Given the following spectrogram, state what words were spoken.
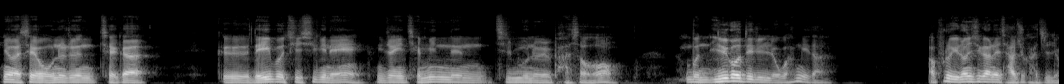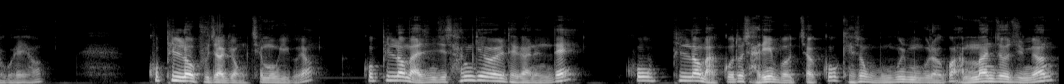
안녕하세요. 오늘은 제가 그 네이버 지식인에 굉장히 재밌는 질문을 봐서 한번 읽어 드리려고 합니다. 앞으로 이런 시간을 자주 가지려고 해요. 코필러 부작용 제목이고요. 코필러 맞은 지 3개월 돼 가는데 코필러 맞고도 자리 못 잡고 계속 뭉글뭉글하고 안 만져주면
